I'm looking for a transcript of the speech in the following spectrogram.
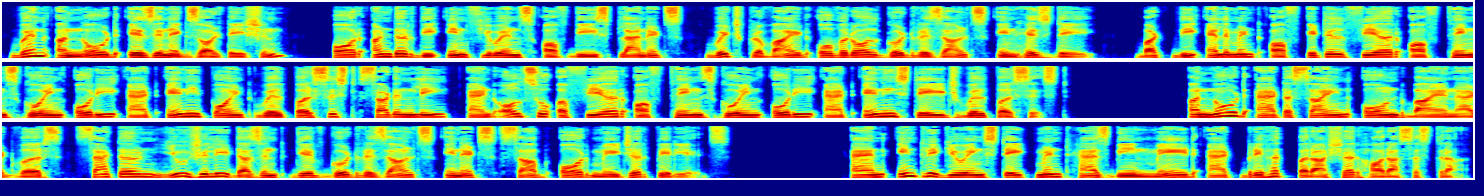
When a node is in exaltation, or under the influence of these planets which provide overall good results in his day, but the element of ill fear of things going awry at any point will persist suddenly and also a fear of things going awry at any stage will persist. A node at a sign owned by an adverse Saturn usually doesn't give good results in its sub or major periods. An intriguing statement has been made at Brihat Parashar Hora Shastra.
